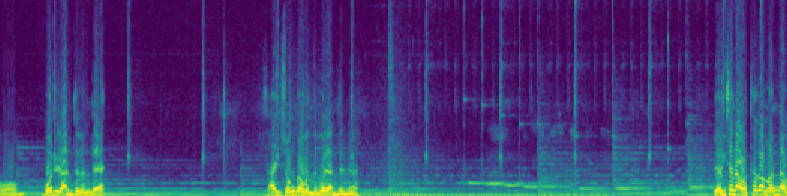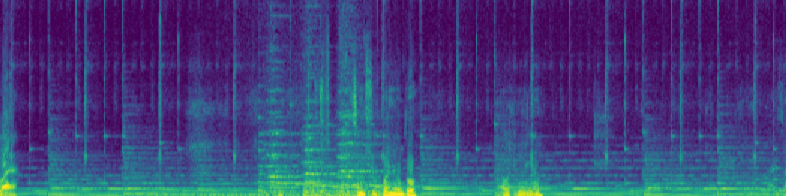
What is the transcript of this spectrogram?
오, 머리를 안 드는데? 사이즈 좋은가 본데, 머리 안 들면. 연천하고 터가 맞나봐요. 36번 정도? 나오겠네요. 나이스!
